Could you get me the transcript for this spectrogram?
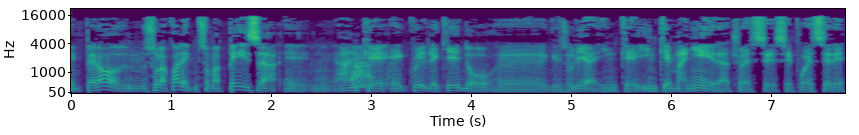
eh, però sulla quale insomma, pesa eh, anche, e qui le chiedo eh, Grisolia in che, in che, maniera, cioè se, se può essere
